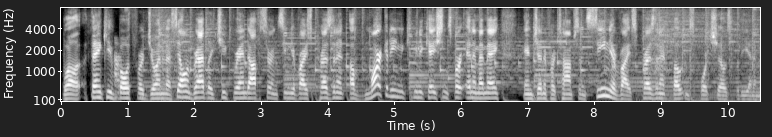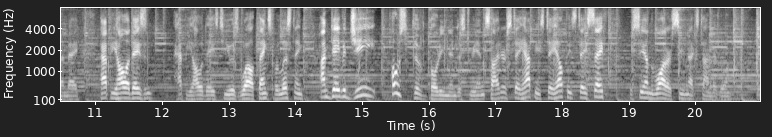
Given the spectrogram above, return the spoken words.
Well, thank you both for joining us. Ellen Bradley, Chief Brand Officer and Senior Vice President of Marketing and Communications for NMMA, and Jennifer Thompson, Senior Vice President, Boat and Sports Shows for the NMMA. Happy holidays and happy holidays to you as well. Thanks for listening. I'm David G., host of Boating Industry Insider. Stay happy, stay healthy, stay safe. We'll see you on the water. See you next time, everyone.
